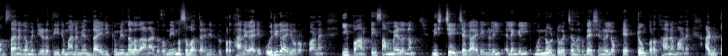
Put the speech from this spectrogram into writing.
സംസ്ഥാന കമ്മിറ്റിയുടെ തീരുമാനം എന്തായിരിക്കും എന്നുള്ളതാണ് അടുത്ത നിയമസഭാ തെരഞ്ഞെടുപ്പിൽ പ്രധാന കാര്യം. ഒരു കാര്യം ഉറപ്പാണ് ഈ പാർട്ടി സമ്മേളനം നിശ്ചയിച്ച കാര്യങ്ങളിൽ അല്ലെങ്കിൽ മുന്നോട്ട് വെച്ച നിർദ്ദേശങ്ങളിലൊക്കെ ഏറ്റവും പ്രധാനമാണ് അടുത്ത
